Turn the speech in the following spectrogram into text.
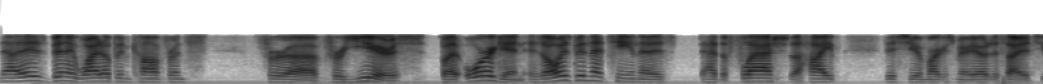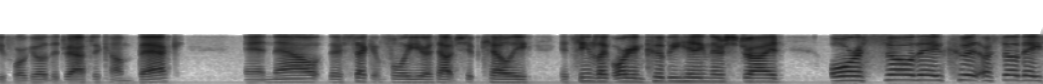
Now it has been a wide open conference for uh, for years, but Oregon has always been that team that has had the flash, the hype. This year, Marcus Mariota decided to forego the draft to come back, and now their second full year without Chip Kelly it seems like Oregon could be hitting their stride, or so they could, or so they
